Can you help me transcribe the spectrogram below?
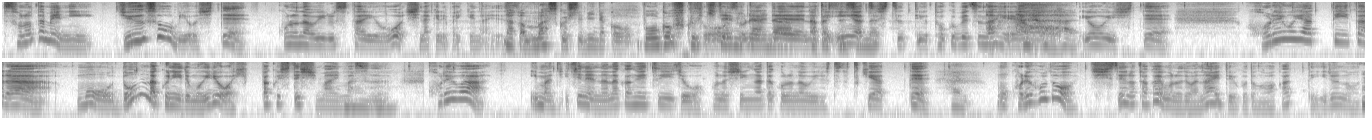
そのために重装備をしてコロナウイルス対応をしなければいけないです。なんかマスクしてみんなこう防護服着てみたいな、ね、なんか陰圧室っていう特別な部屋を用意して、これをやっていたらもうどんな国でも医療は逼迫してしまいます。うん、これは今1年7ヶ月以上この新型コロナウイルスと付き合って、はい、もうこれほど致死性の高いものではないということが分かっているので、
